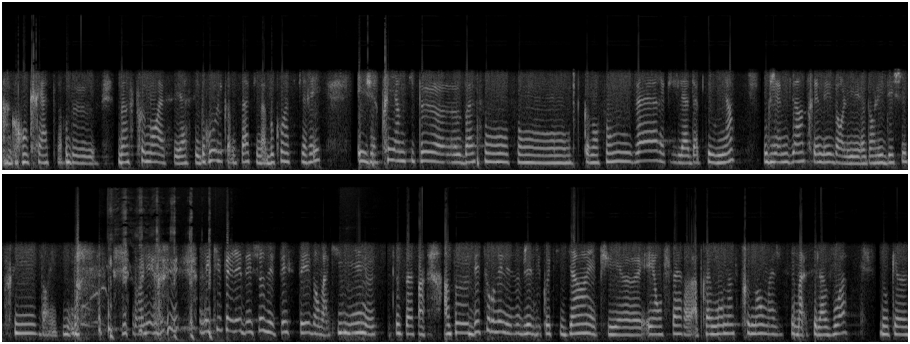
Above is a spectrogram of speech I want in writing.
un grand créateur d'instruments assez assez drôles comme ça, qui m'a beaucoup inspiré. Et j'ai repris un petit peu euh, bah, son son comment son univers et puis je l'ai adapté au mien. Donc j'aime bien traîner dans les dans les déchetteries, dans les dans les rues, récupérer des choses et tester dans ma cuisine tout ça. Enfin, un peu détourner les objets du quotidien et puis euh, et en faire euh, après mon instrument. Moi, c'est la voix. Donc euh,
